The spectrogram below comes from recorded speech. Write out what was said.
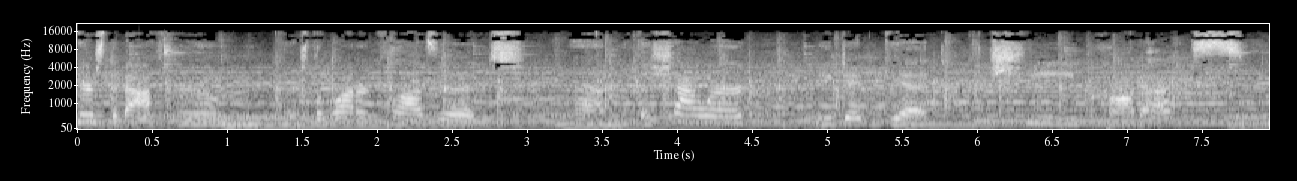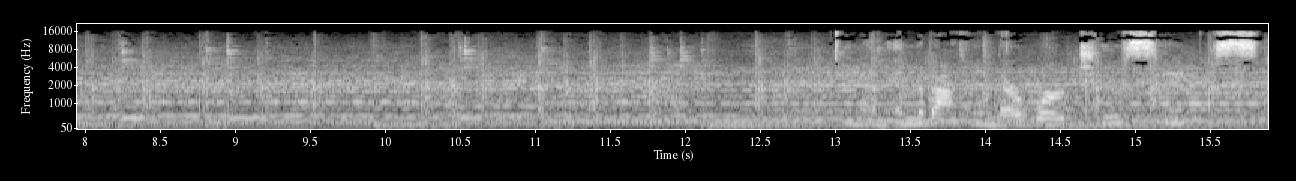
Here's the bathroom, there's the water closet, and the shower. We did get Chi products. And then in the bathroom there were two sinks.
